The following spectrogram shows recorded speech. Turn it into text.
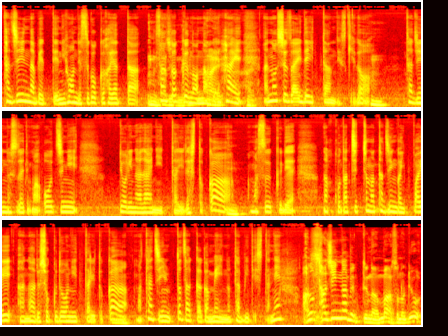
タジン鍋って日本ですごく流行った三角の鍋、うんね、はい、はい、あの取材で行ったんですけど、うん、タジンの取材で、まあ、お家に料理習いに行ったりですとか、うん、まあ、スークでなんかこんなちっちゃなタジンがいっぱいあのある食堂に行ったりとか、うん、まあ、タジンと雑貨がメインの旅でしたね。あのタジン鍋っていうのはまあその料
